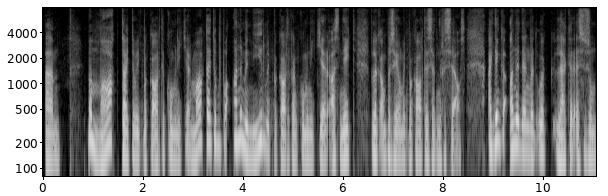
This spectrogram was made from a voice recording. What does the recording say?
Um maar maak tyd om met mekaar te kommunikeer. Maak tyd om op 'n ander manier met mekaar te kan kommunikeer as net wil ek amper sê om met mekaar te sit en gesels. Ek dink 'n ander ding wat ook lekker is is om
